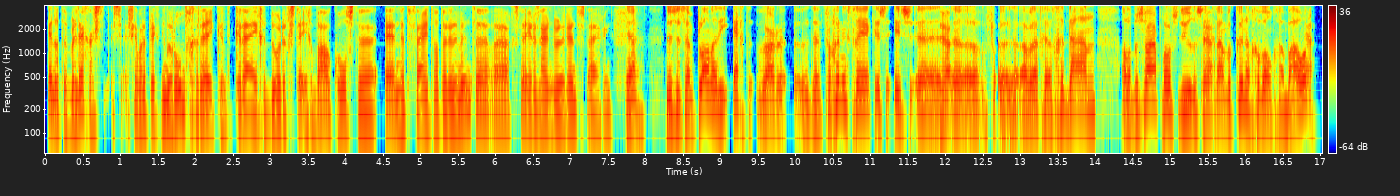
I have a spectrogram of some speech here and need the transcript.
En dat de beleggers zeg maar, de projecten niet meer rondgerekend krijgen door de gestegen bouwkosten en het feit dat de rendementen uh, gestegen zijn door de rentestijging. Ja. Dus het zijn plannen die echt, waar de, het vergunningstraject is, is uh, ja. uh, gedaan. Alle bezwaarprocedures zijn ja. gedaan. We kunnen gewoon gaan bouwen. Ja.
